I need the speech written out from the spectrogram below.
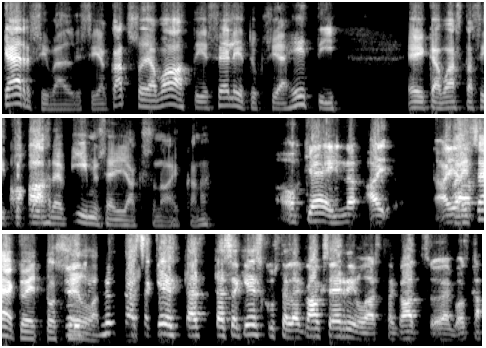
kärsivällisiä. Katsoja vaatii selityksiä heti, eikä vasta sitten Aha. kahden viimeisen jakson aikana. Okei, no ai, ai, ai sääkö et ole sellainen? Nyt, nyt tässä, tässä, tässä keskustelee kaksi erilaista katsojaa, koska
